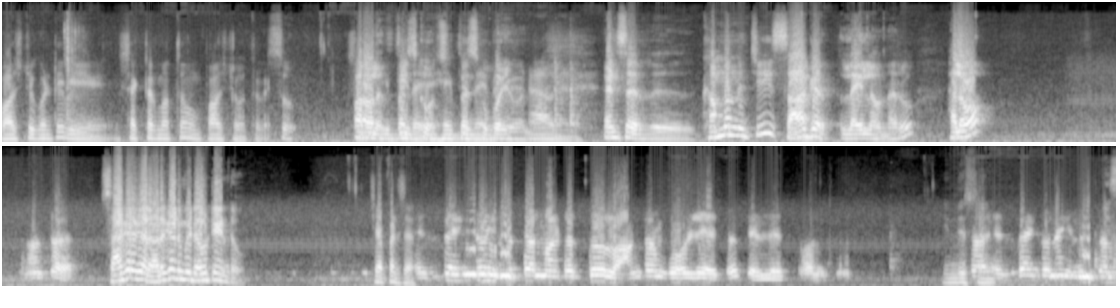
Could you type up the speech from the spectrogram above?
పాజిటివ్గా ఉంటే ఇవి సెక్టర్ మొత్తం పాజిటివ్ అవుతుంది. సో అండ్ సార్ ఖమ్మం నుంచి సాగర్ లైన్లో ఉన్నారు. హలో? సార్. సాగర్ గారు అడగండి మీ డౌట్ ఏంటో. చెప్పండి sir. Hindustan long term hold చేయొచ్చు సెల్ చేసుకోవాలి Hindustan. Yes bank Hindustan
